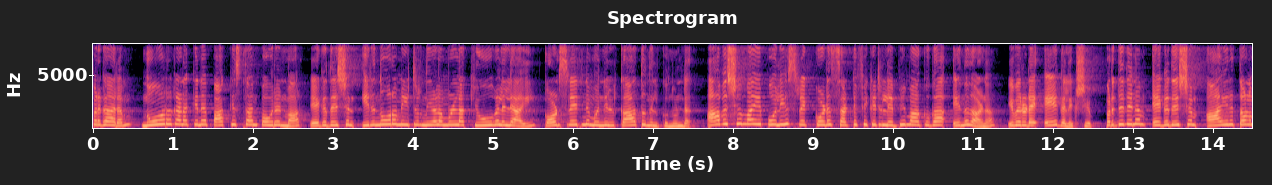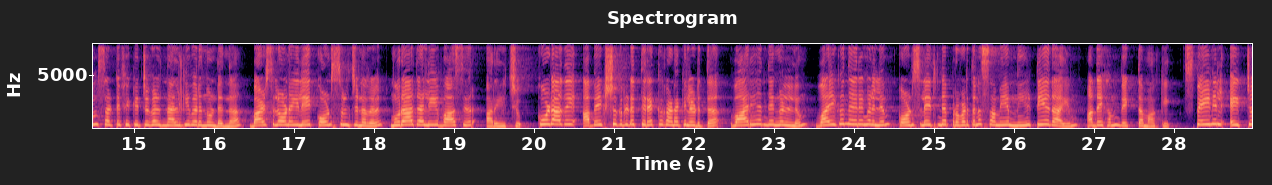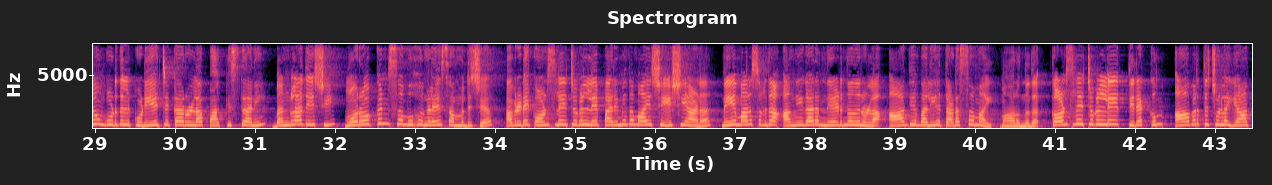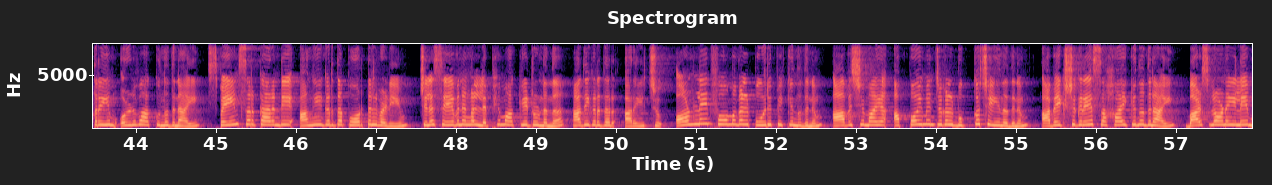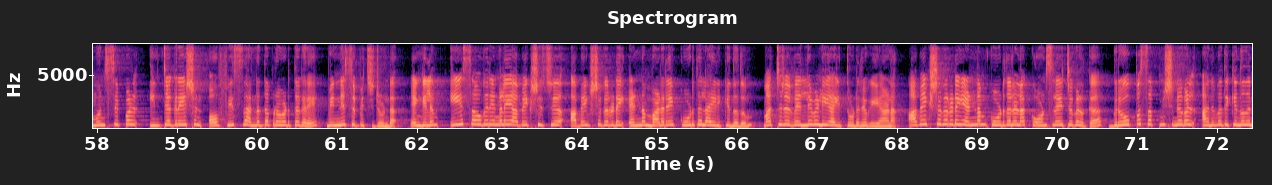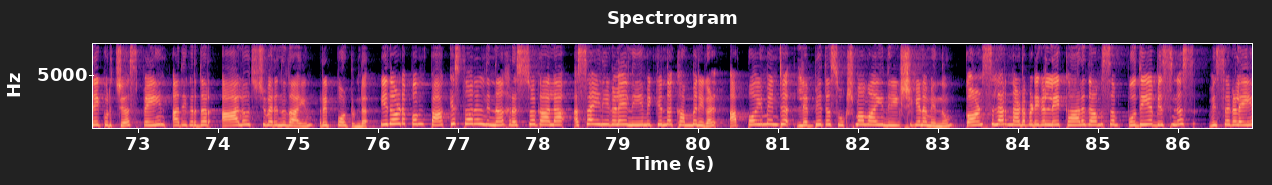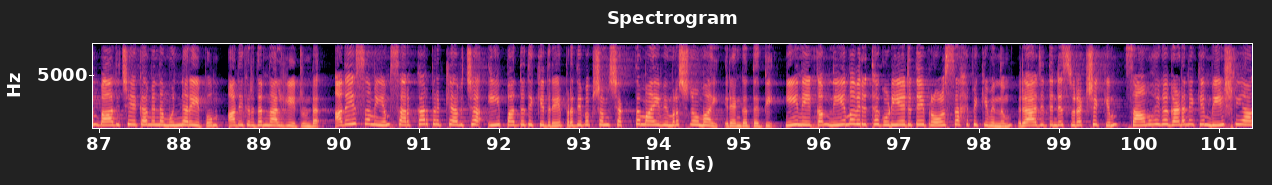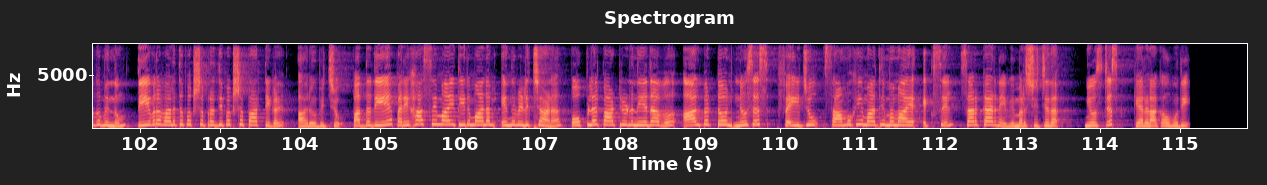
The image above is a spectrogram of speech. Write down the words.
പ്രകാരം നൂറുകണക്കിന് പാകിസ്ഥാൻ പൗരന്മാർ ഏകദേശം ഇരുന്നൂറ് മീറ്റർ നീളമുള്ള ക്യൂകളിലായി കോൺസുലേറ്റിന് മുന്നിൽ കാത്തു നിൽക്കുന്നുണ്ട്. ആവശ്യമായ പോലീസ് റെക്കോർഡ് സർട്ടിഫിക്കറ്റ് ലഭ്യമാക്കുക എന്നതാണ് ഇവരുടെ ഏക ലക്ഷ്യം. പ്രതിദിനം ഏകദേശം ആയിരത്തോളം സർട്ടിഫിക്കറ്റുകൾ നൽകി വരുന്നുണ്ടെന്ന് ബാഴ്സലോണയിലെ കോൺസുൽ ജനറൽ മുറാദ് അലി വാസിർ അറിയിച്ചു. കൂടാതെ അപേക്ഷകരുടെ തിരക്ക് കണക്കിലെടുത്ത് വാര്യന്ത്യങ്ങളിലും വൈകുന്നേരങ്ങളിലും കോൺസുലേറ്റിന്റെ പ്രവർത്തന സമയം നീട്ടിയതായും അദ്ദേഹം വ്യക്തമാക്കി. സ്പെയിനിൽ ഏറ്റവും കൂടുതൽ കുടിയേറ്റക്കാരുള്ള പാകിസ്ഥാനി ബംഗ്ലാദേശി മൊറോക്കൻ സമൂഹങ്ങളെ സംബന്ധിച്ച് അവരുടെ കോൺസുലേറ്റുകളിലെ പരിമിതമായ ശേഷിയാണ് നിയമാനുസൃത അംഗീകാരം നേടുന്നതിനുള്ള ആദ്യ വലിയ തടസ്സമായി മാറുന്നത്. കോൺസുലേറ്റുകളിലെ തിരക്കും ആവർത്തിച്ചുള്ള യാത്രയും ഒഴിവാക്കുന്നതിനായി സ്പെയിൻ സർക്കാരിന്റെ അംഗീകൃത പോർട്ടൽ വഴിയും ചില സേവനങ്ങൾ ലഭ്യമാക്കിയിട്ടുണ്ടെന്ന് അധികൃതർ അറിയിച്ചു. ഓൺലൈൻ ഫോമുകൾ പൂരിപ്പിക്കുന്നതിനും ആവശ്യമായ അപ്പോയിന്റ്മെന്റുകൾ ബുക്ക് ചെയ്യുന്നതിനും അപേക്ഷകരെ സഹായിക്കുന്നതിനായി ബാഴ്സലോണയിലെ മുനിസിപ്പൽ ഇന്റഗ്രേഷൻ ഓഫീസ് സന്നദ്ധ പ്രവർത്തകരെ വിന്യസിപ്പിച്ചിട്ടുണ്ട്. എങ്കിലും ഈ സൗകര്യങ്ങളെ അപേക്ഷിച്ച് അപേക്ഷകരുടെ എണ്ണം വളരെ കൂടുതലായിരിക്കുന്നതും മറ്റൊരു വെല്ലുവിളിയായി തുടരുകയാണ്. അപേക്ഷകരുടെ എണ്ണം കൂടുതലുള്ള കോൺസുലേറ്റുകൾക്ക് ഗ്രൂപ്പ് സബ്മിഷനുകൾ അനുവദിക്കുന്നതിനെക്കുറിച്ച് സ്പെയിൻ അധികൃതർ ആലോചിച്ചു വരുന്നതായും റിപ്പോർട്ടുണ്ട്. ഇതോടൊപ്പം പാകിസ്ഥാനിൽ നിന്ന് ഹ്രസ്വകാല അസൈനികളെ നിയമിക്കുന്ന കമ്പനികൾ അപ്പോയിന്റ്മെന്റ് ലഭ്യത സൂക്ഷ്മമായി നിരീക്ഷിക്കണമെന്നും കോൺസുലർ നടപടികളിലെ കാലതാമസം പുതിയ ബിസിനസ് വിസകളെയും ബാധിച്ചേക്കാമെന്ന മുന്നറിയിപ്പും അധികൃതർ നൽകിയിട്ടുണ്ട്. അതേസമയം സർക്കാർ പ്രഖ്യാപിച്ച ഈ പദ്ധതിക്കെതിരെ പ്രതിപക്ഷം ശക്തമായ വിമർശനവുമായി രംഗത്തെത്തി. ഈ നീക്കം നിയമവിരുദ്ധ കുടിയേറ്റത്തെ പ്രോത്സാഹിപ്പിക്കുമെന്നും രാജ്യത്തിന്റെ സുരക്ഷയ്ക്കും സാമൂഹിക ഘടനയ്ക്കും ഭീഷണിയാകുമെന്നും തീവ്ര വലതുപക്ഷ പ്രതിപക്ഷ പാർട്ടികൾ ആരോപിച്ചു. പദ്ധതിയെ പരിഹാസ്യമായ തീരുമാനം എന്ന് വിളിച്ചാണ് പോപ്പുലർ പാർട്ടിയുടെ നേതാവ് ആൽബർട്ടോ ന്യൂസസ് ഫെയ്ജു സാമൂഹ്യ മാധ്യമമായ എക്സിൽ സർക്കാരിനെ വിമർശിച്ചത്. News desk Kerala Kaumudi.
